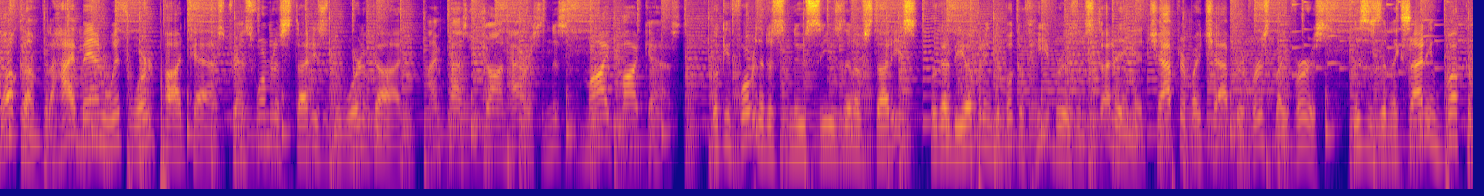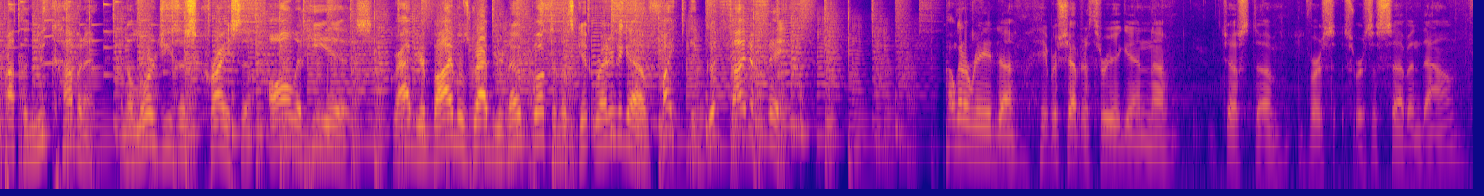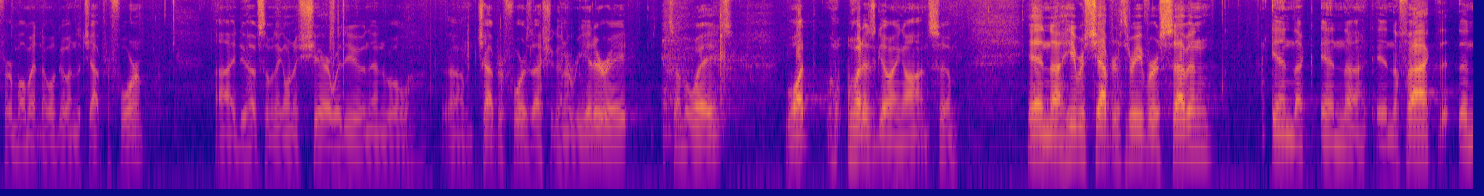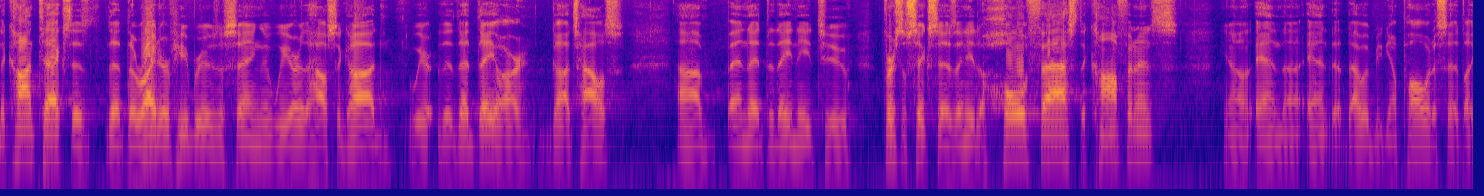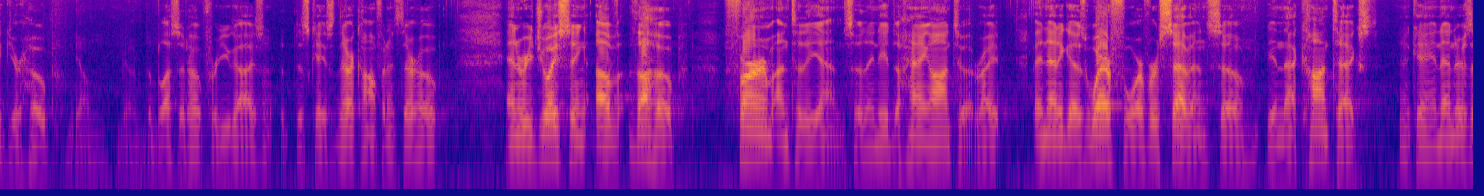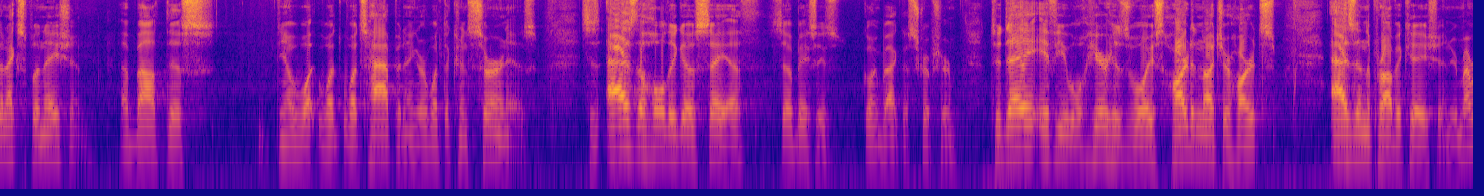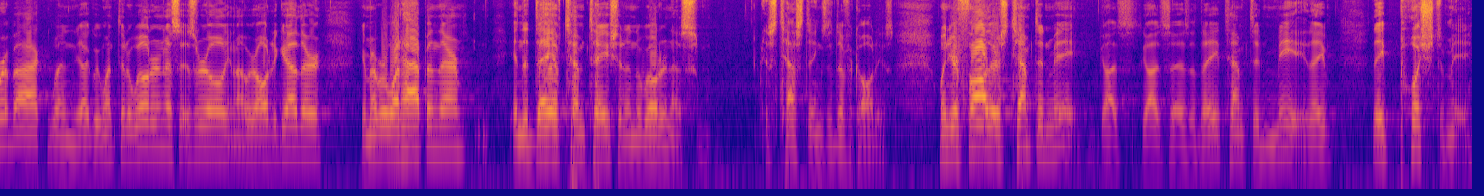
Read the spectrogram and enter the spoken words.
Welcome to the High Bandwidth Word Podcast, transformative studies in the Word of God. I'm Pastor John Harris, and this is my podcast. Looking forward to this new season of studies. We're going to be opening the book of Hebrews and studying it chapter by chapter, verse by verse. This is an exciting book about the new covenant and the Lord Jesus Christ and all that He is. Grab your Bibles, grab your notebooks, and let's get ready to go. Fight the good fight of faith. I'm going to read uh, Hebrews chapter 3 again, uh, just um, verse, verses 7 down for a moment, and then we'll go into chapter 4. Uh, I do have something I want to share with you, and then we'll. Um, chapter 4 is actually going to reiterate in some ways what, what is going on. So, in uh, Hebrews chapter 3, verse 7, in the, in the, in the fact that in the context is that the writer of Hebrews is saying that we are the house of God, we are, that they are God's house, uh, and that they need to, verse 6 says, they need to hold fast the confidence you know, and uh, and that would be, you know, Paul would have said like your hope, you know, you know, the blessed hope for you guys. In this case, their confidence, their hope, and rejoicing of the hope, firm unto the end. So they need to hang on to it, right? And then it goes, wherefore, verse seven. So in that context, okay, and then there's an explanation about this, you know, what what what's happening or what the concern is. It says, as the Holy Ghost saith. So basically going back to Scripture. Today, if you will hear his voice, harden not your hearts as in the provocation. You remember back when like, we went through the wilderness, Israel, you know, we were all together. You remember what happened there? In the day of temptation in the wilderness, his testings, the difficulties. When your fathers tempted me, God, God says that they tempted me, they, they pushed me,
